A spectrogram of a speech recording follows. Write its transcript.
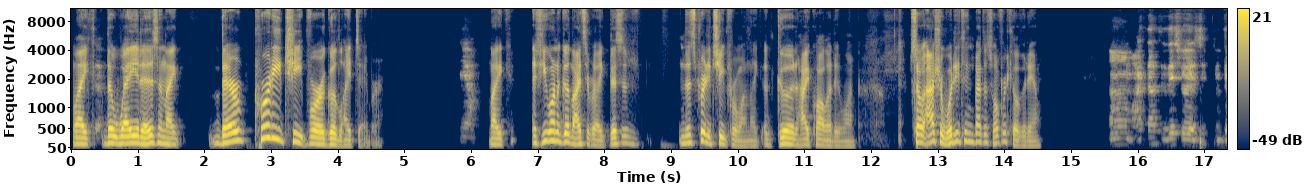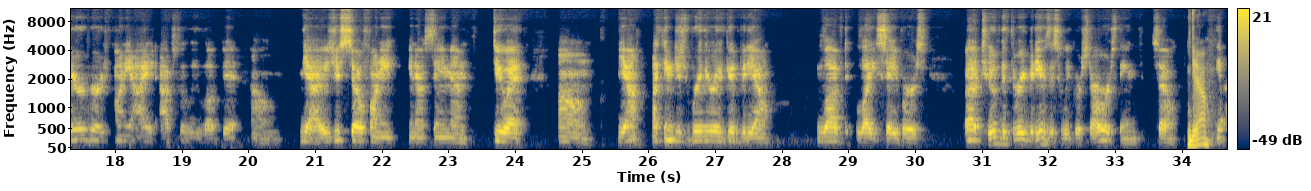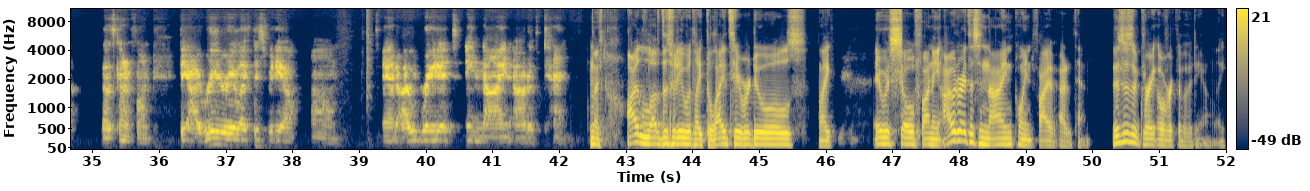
Like the way it is and like they're pretty cheap for a good lightsaber. Yeah. Like if you want a good lightsaber, like this is this is pretty cheap for one, like a good high quality one. So Asher, what do you think about this overkill video? Um, I thought that this was very, very funny. I absolutely loved it. Um, yeah, it was just so funny, you know, seeing them do it. Um, yeah, I think just really, really good video. Loved lightsabers. Uh, two of the three videos this week were Star Wars themed, so Yeah. Yeah. that's kind of fun. Yeah, I really, really like this video. Um, and I would rate it a nine out of ten. Nice. I love this video with like the lightsaber duels. Like it was so funny. I would rate this a 9.5 out of 10. This is a great overkill video. Like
